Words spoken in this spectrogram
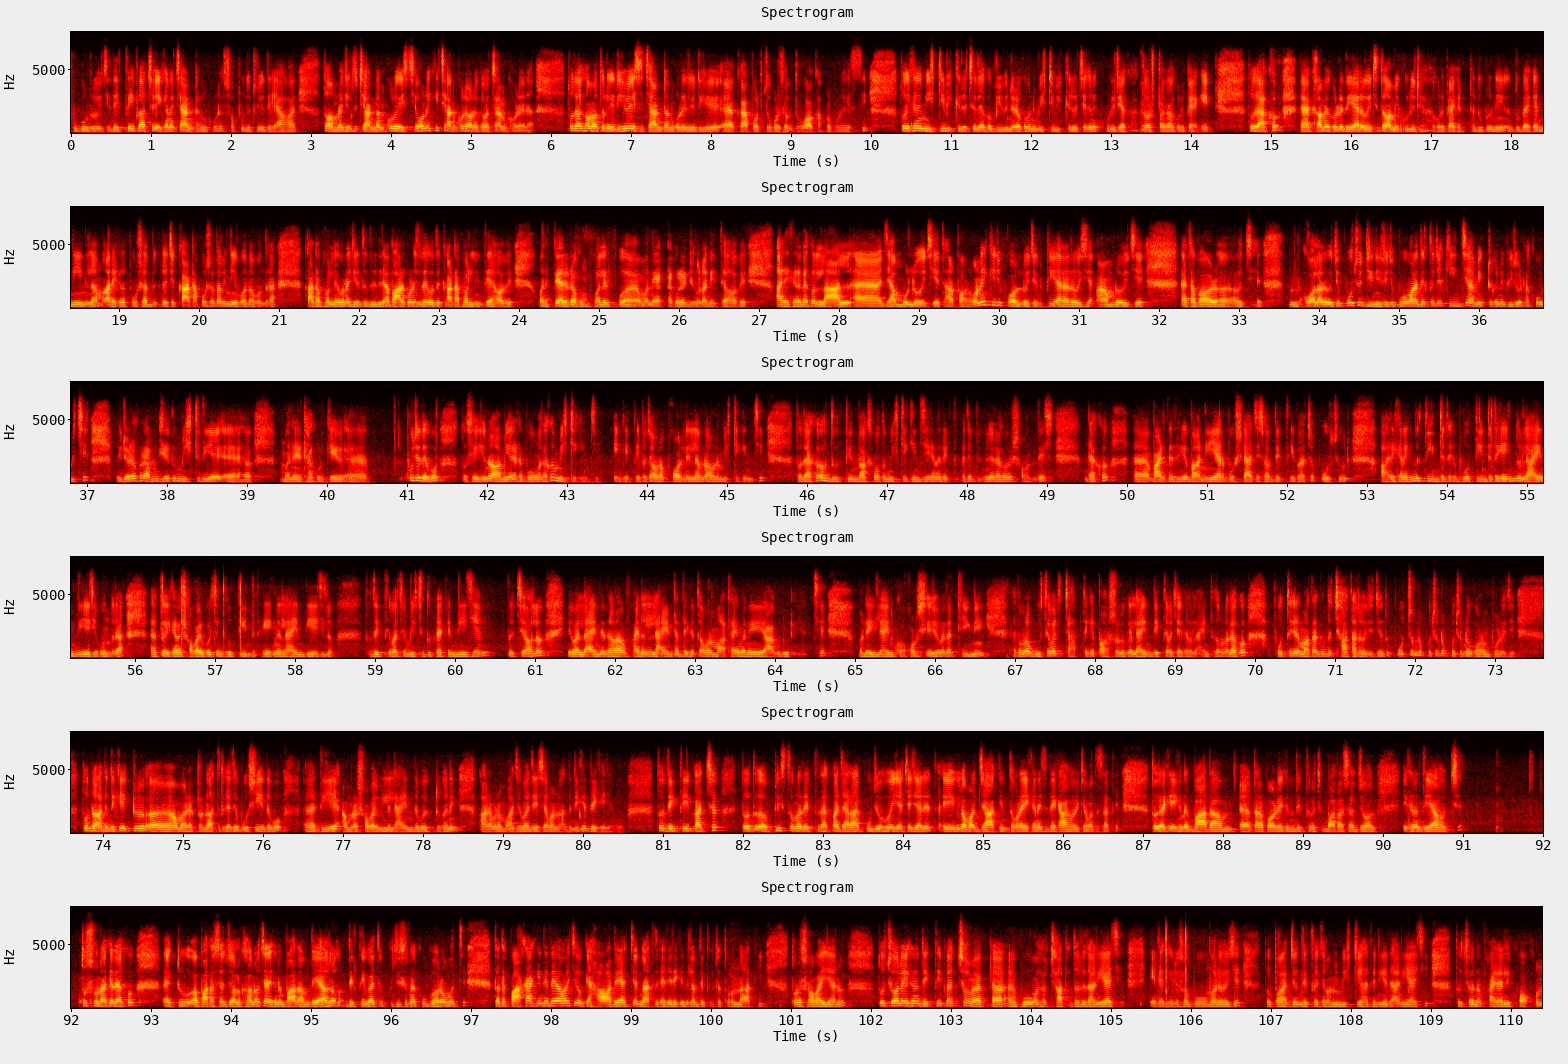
পুকুর রয়েছে। দেখতেই পাচ্ছ এখানে চান টান করে সব পুজো টুজো দেওয়া হয়। তো আমরা যেহেতু চান টান করে এসেছি অনেকেই চান করে অনেকে আবার চান করে না। তো দেখো আমরা তো রেডি হয়ে এসেছি চান টান করে রেডি হয়ে কাপড় চোপড় সব ধোয়া কাপড় পরে এসেছি। তো এখানে মিষ্টি বিক্রি হচ্ছে দেখো বিভিন্ন রকমের মিষ্টি বিক্রি হচ্ছে। এখানে কুড়ি টাকা দশ টাকা করে প্যাকেট। তো দেখো খামে করে দেওয়া রয়েছে। তো আমি কুড়ি টাকা করে প্যাকেটটা দুটো নিয়ে দু প্যাকেট নিয়ে নিলাম। আর এখানে প্রসাদ বিক্রি হচ্ছে। কাটা প্রসাদ আমি নেব না বন্ধুরা। কাটা ফল নেব না। যেহেতু দিদিরা বার করেছে দেখো ওদের কাটা ফল নিতে হবে। মানে তেরো রকম ফলের আহ, মানে একটা করে ঝোড়া নিতে হবে। আর এখানে দেখো লাল আহ, জামরুল রয়েছে তারপর অনেক কিছু ফল রয়েছে পেয়ারা রয়েছে আম রয়েছে তারপর হচ্ছে কলা রয়েছে প্রচুর জিনিস রয়েছে। বৌমারা দেখতে হচ্ছে কিনছে আমি একটুখানি ভিডিওটা করছি। ভিডিওটা করে আমি যেহেতু মিষ্টি দিয়ে মানে ঠাকুরকে আহ, পুজো দেবো। তো সেই জন্য আমি আর একটা বৌমা দেখো মিষ্টি কিনছি। এই দেখতে পাচ্ছ আমরা ফল নিলাম না, আমরা মিষ্টি কিনছি। তো দেখো দু তিন বাক্স মতো মিষ্টি কিনছি এখানে, দেখতে পাচ্ছ বিভিন্ন রকমের সন্দেশ। দেখো বাড়িতে থেকে বানিয়ে আর বসে আছে, সব দেখতেই পাচ্ছ প্রচুর। আর এখানে কিন্তু তিনটে থেকে, ভোর তিনটে থেকে কিন্তু লাইন দিয়েছে বন্ধুরা। তো এখানে সবাই বলছে ভোর তিনটে থেকে এখানে লাইন দিয়েছিল। তো দেখতে পাচ্ছ মিষ্টি দু প্যাকেট নিয়েছি আমি। তো চলো, এবার লাইনে দাঁড়াবো ফাইনালি লাইনটা দেখে তো আমার মাথায় মানে আগুন উঠে যাচ্ছে। মানে এই লাইন কখন শেষ হবে তার ঠিক নেই। তোমরা বুঝতে পারছ, চার থেকে পাঁচশো লোকের লাইন দেখতে পাচ্ছ। লাইনটা তোমরা দেখো, প্রত্যেকের মাথার কিন্তু ছাতা রয়েছে। যেহেতু প্রচণ্ড প্রচণ্ড প্রচণ্ড গরম পড়েছে। তো নাতনিকে একটু আমার একটা নাতির কাছে বসিয়ে দেবো। দিয়ে আমরা সবাই মিলে লাইন দেবো একটুখানি। আর আমরা মাঝে মাঝে এসে আমার নাতনিকে দেখে যাব। তো দেখতেই পাচ্ছ? তো প্লিজ তোমরা দেখতে থাকো। যারা পুজো হয়ে যাচ্ছে, যাদের এইগুলো আমার যা কিন্তু। আমরা এখানে এসে দেখা হয়েছে আমাদের সাথে। তো দেখে এখানে বাদাম তারপর এখানে দেখতে পাচ্ছ বাতাসার জল এখানে দেয়া হচ্ছে। তো সোনাকে দেখো, একটু বাতাসের জল খাওয়ানো হচ্ছে আর এখানে বাদাম দেওয়া হলো। দেখতেই পাচ্ছ পুচি সোনা খুব গরম হচ্ছে। তো একটা পাখা কিনে দেওয়া হয়েছে, ওকে হাওয়া দেওয়া হচ্ছে, নাতির কাছে রেখে দিলাম। দেখতে পাচ্ছ তোমার নাতি তোমরা সবাই জানো। তো চলো এখানে দেখতেই পাচ্ছ, আমার একটা বৌমা সব ছাতা ধরে দাঁড়িয়ে আছে। এটা গেলো সব বৌমা রয়েছে। তো পাঁচজন দেখতে পাচ্ছ, আমি মিষ্টি হাতে নিয়ে দাঁড়িয়ে আছি। তো চলো ফাইনালি কখন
